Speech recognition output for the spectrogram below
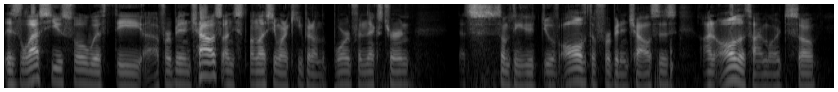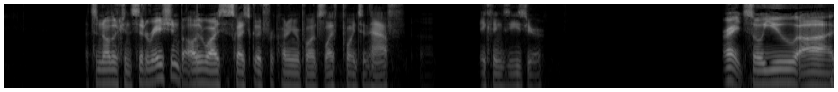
is less useful with the uh, Forbidden Chalice, un- unless you want to keep it on the board for the next turn. That's something you could do with all of the Forbidden Chalices on all the Time Lords. So that's another consideration, but otherwise, this guy's good for cutting your opponent's life points in half, uh, make things easier. All right, so you uh,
